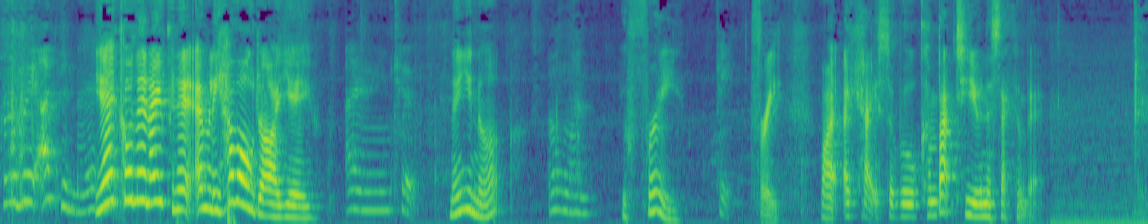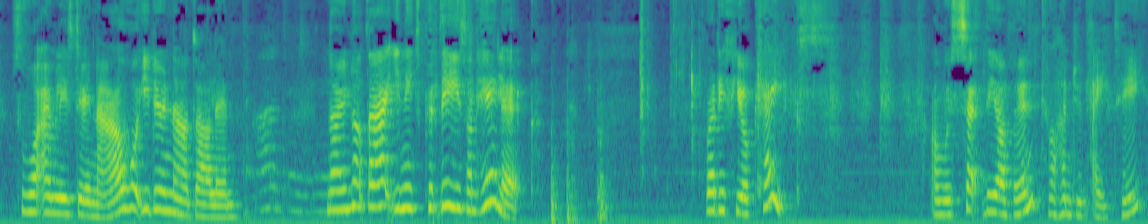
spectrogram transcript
Can we open it? Yeah, go on then, open it. Emily, how old are you? I'm two. No, you're not. Oh, one. You're three. Three. Three. Right, okay, so we'll come back to you in a second bit. So what Emily's doing now, what are you doing now, darling? No, not that. You need to put these on here, look. Ready for your cakes. And we set the oven to 180.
